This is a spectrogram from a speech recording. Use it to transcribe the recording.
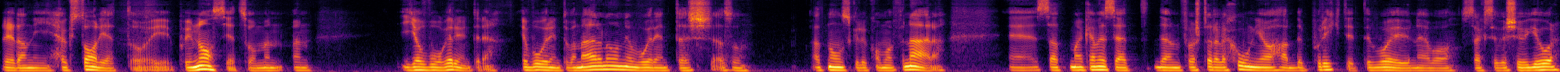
redan i högstadiet och i, på gymnasiet. Så, men, men jag vågade ju inte det. Jag vågade inte vara nära någon. Jag vågade inte alltså, att någon skulle komma för nära. Eh, så att man kan väl säga att den första relation jag hade på riktigt, det var ju när jag var strax över 20 år.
